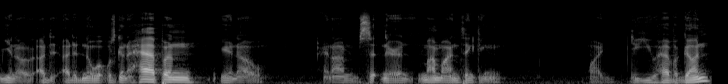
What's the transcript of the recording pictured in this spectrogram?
You know, I, I didn't know what was going to happen. You know." And I'm sitting there in my mind thinking, "Why do you have a gun?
